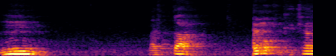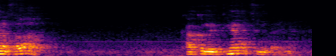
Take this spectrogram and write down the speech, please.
음 맛있다. 해먹기 귀찮아서 가끔 이렇게 해먹습니다 그냥.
